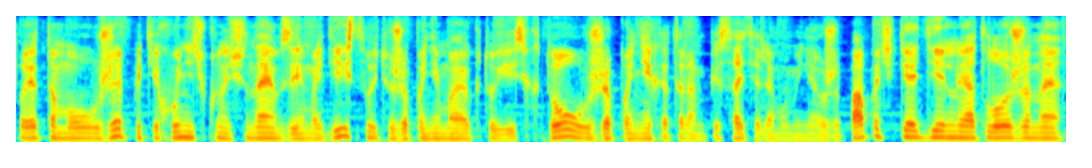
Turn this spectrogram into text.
Поэтому уже потихонечку начинаем взаимодействовать, уже понимаю, кто есть кто, уже по некоторым писателям у меня уже папочки отдельные отложены.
